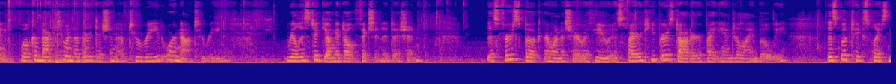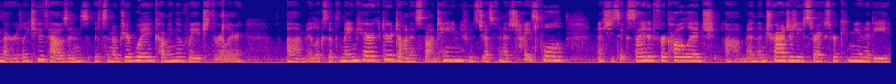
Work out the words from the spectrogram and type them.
Hi, welcome back to another edition of To Read or Not to Read, Realistic Young Adult Fiction Edition. This first book I want to share with you is Firekeeper's Daughter by Angeline Boulley. This book takes place in the early 2000s. It's an Ojibwe coming-of-age thriller. Um, it looks at the main character, Daunis Fontaine, who's just finished high school, and she's excited for college, um, and then tragedy strikes her community,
